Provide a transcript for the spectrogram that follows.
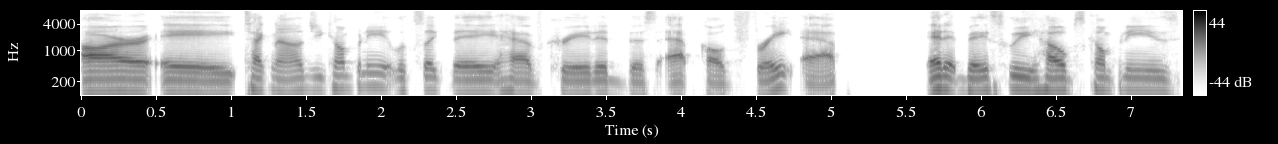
are a technology company. It looks like they have created this app called Freight app and it basically helps companies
